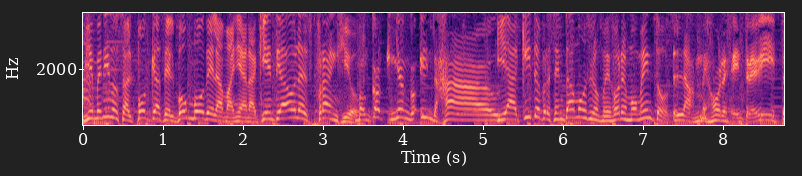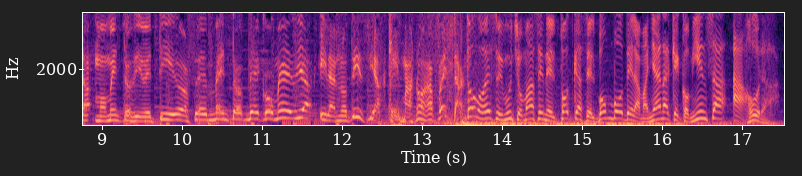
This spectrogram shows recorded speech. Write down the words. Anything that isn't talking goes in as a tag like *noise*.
Bienvenidos al podcast El Bombo de la Mañana. Quien te habla es Frangio. Bangkok y Ñongo in the house. Y aquí te presentamos los mejores momentos. Las mejores entrevistas, momentos divertidos, segmentos de comedia y las noticias que más nos afectan. Todo eso y mucho más en el podcast El Bombo de la Mañana que comienza ahora.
